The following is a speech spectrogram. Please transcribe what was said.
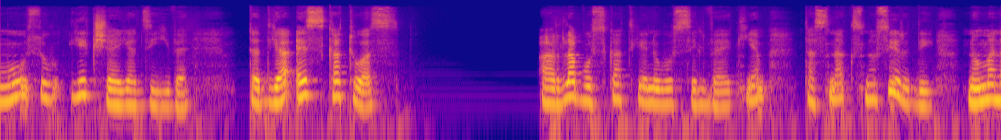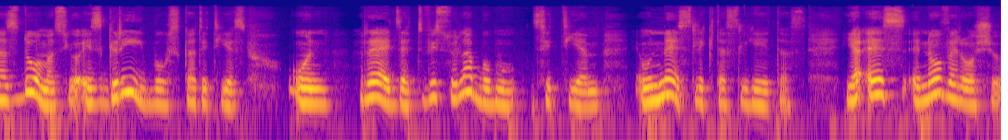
mūsu iekšējā dzīve tad, ja es skatos ar labu skatienu uz cilvēkiem, tas nāks no sirdī, no manas domas, jo es gribu skatīties un redzēt visu labumu citiem un nesliktas lietas. Ja es novērošu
